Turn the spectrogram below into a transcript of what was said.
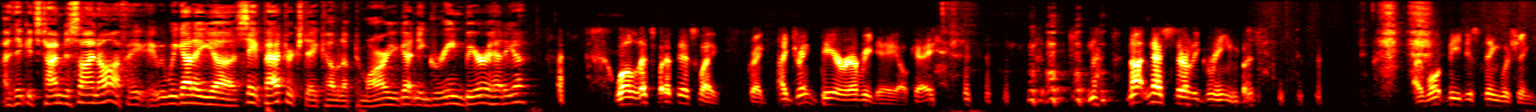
I think it's time to sign off. Hey, we got a uh, St. Patrick's Day coming up tomorrow. You got any green beer ahead of you? Well, let's put it this way, Craig. I drink beer every day. Okay, Not- not necessarily green, but I won't be distinguishing.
